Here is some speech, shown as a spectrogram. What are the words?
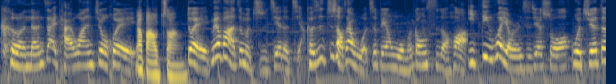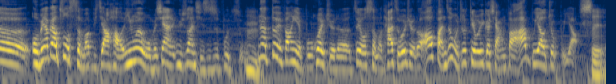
可能在台湾就会要包装，对，没有办法这么直接的讲。可是至少在我这边，我们公司的话，一定会有人直接说，我觉得我们要不要做什么比较好？因为我们现在的预算其实是不足，嗯那对方也不会觉得这有什么，他只会觉得哦，反正我就丢一个想法啊，不要就不要。是，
